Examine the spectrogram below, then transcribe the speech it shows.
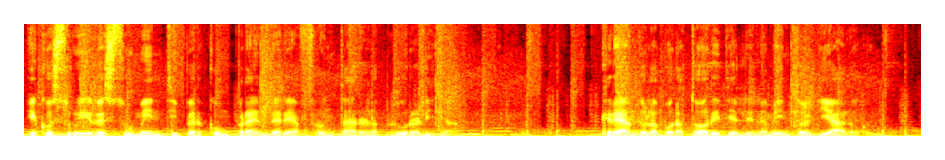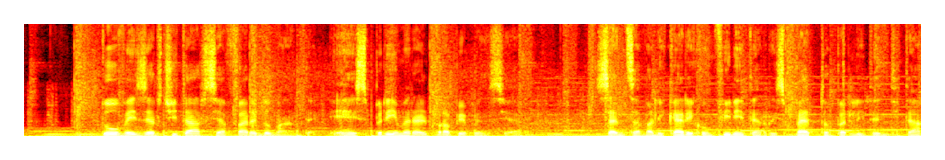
e costruire strumenti per comprendere e affrontare la pluralità, creando laboratori di allenamento al dialogo, dove esercitarsi a fare domande e esprimere il proprio pensiero, senza valicare i confini del rispetto per l'identità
